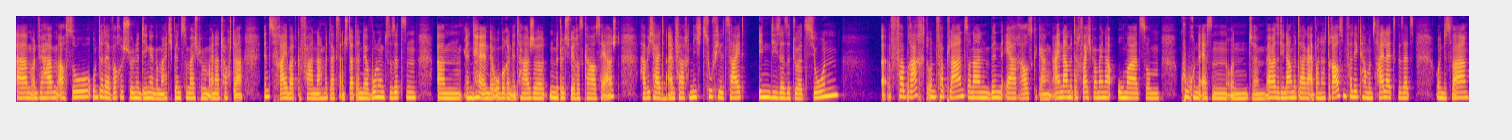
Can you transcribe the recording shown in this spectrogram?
Ähm, und wir haben auch so unter der Woche schöne Dinge gemacht. Ich bin zum Beispiel mit meiner Tochter ins Freibad gefahren nachmittags, anstatt in der Wohnung zu sitzen, ähm, in der in der oberen Etage ein mittelschweres Chaos herrscht, habe ich halt einfach nicht zu viel Zeit in dieser Situation verbracht und verplant, sondern bin eher rausgegangen. Einen Nachmittag war ich bei meiner Oma zum Kuchenessen und ähm, wir haben also die Nachmittage einfach nach draußen verlegt, haben uns Highlights gesetzt und es war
